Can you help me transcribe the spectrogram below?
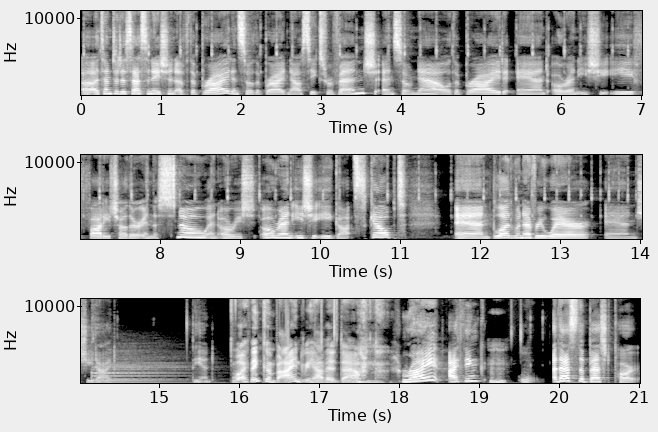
uh, attempted assassination of the bride, and so the bride now seeks revenge. And so now the bride and Oren Ishii fought each other in the snow, and Oren Ishii got scalped, and blood went everywhere, and she died. The end. well, I think combined we have it down. Right? I think w- Uh, that's the best part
